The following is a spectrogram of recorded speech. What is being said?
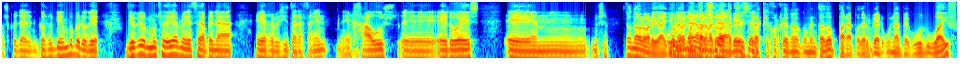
pues con, su tiempo, pero que yo creo que muchas de ellas merece la pena eh, revisitarlas también. Eh, House, eh, Héroes, eh, no sé, Una barbaridad. Yo Una voy a comentar solo tres sí, de las que Jorge no ha comentado para poder ver una de Good Wife,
